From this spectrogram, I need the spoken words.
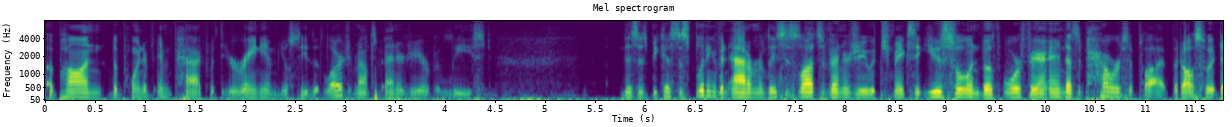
Upon the point of impact with the uranium, you'll see that large amounts of energy are released. This is because the splitting of an atom releases lots of energy, which makes it useful in both warfare and as a power supply, but also it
